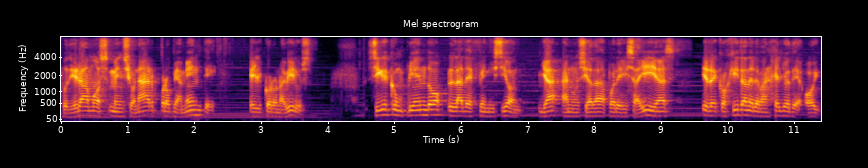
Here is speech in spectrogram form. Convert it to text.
Pudiéramos mencionar propiamente el coronavirus. Sigue cumpliendo la definición ya anunciada por Isaías y recogida en el Evangelio de hoy.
